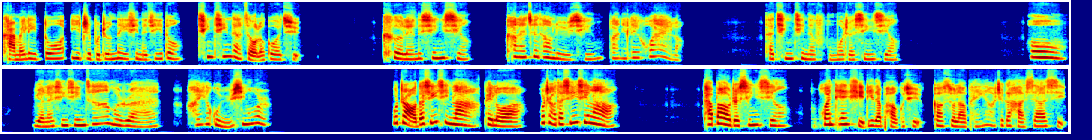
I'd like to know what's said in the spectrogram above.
卡梅利多抑制不住内心的激动，轻轻地走了过去。可怜的星星，看来这趟旅行把你累坏了。他轻轻地抚摸着星星。哦，原来星星这么软，还有股鱼腥味儿。我找到星星啦，佩罗！我找到星星啦！他抱着星星，欢天喜地的跑过去，告诉老朋友这个好消息。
